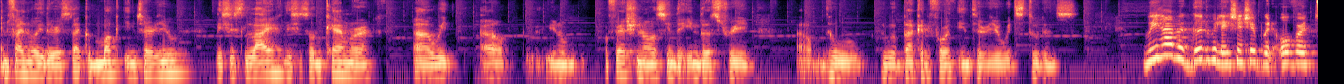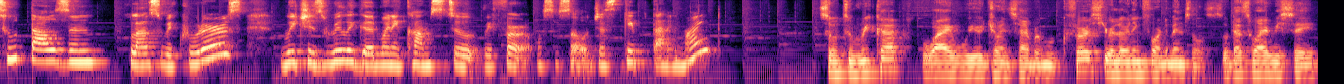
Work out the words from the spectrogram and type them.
And finally, there is like a mock interview. This is live. This is on camera uh, with uh, you know professionals in the industry um, who do a back and forth interview with students. We have a good relationship with over 2,000 plus recruiters, which is really good when it comes to referrals. So just keep that in mind. So to recap, why you join CyberMuk? First, you're learning fundamentals. So that's why we say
